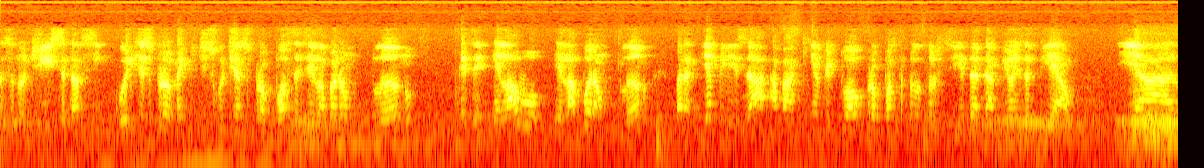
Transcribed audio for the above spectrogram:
essa, notícia, tá assim, Corinthians promete discutir as propostas e elaborar um plano, quer dizer, elaborar um plano para viabilizar a vaquinha virtual proposta pela torcida Gaviões da Fiel. E a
